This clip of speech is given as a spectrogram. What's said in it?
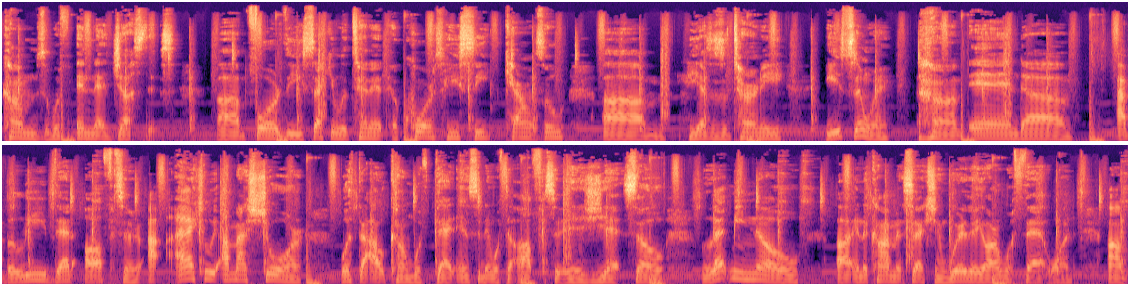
comes within that justice. Um, for the second lieutenant, of course, he seek counsel. Um, he has his attorney. He's suing, um, and um, I believe that officer. I, I, actually, I'm not sure what the outcome with that incident with the officer is yet. So let me know uh, in the comment section where they are with that one. Um,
